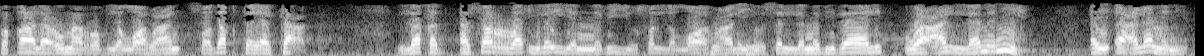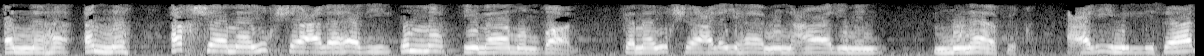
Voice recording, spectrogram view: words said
فقال عمر رضي الله عنه صدقت يا كعب لقد أسر إلي النبي صلى الله عليه وسلم بذلك وعلمنيه أي أعلمني أنها أنه أخشى ما يخشى على هذه الأمة إمام ضال كما يخشى عليها من عالم منافق. عليم اللسان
